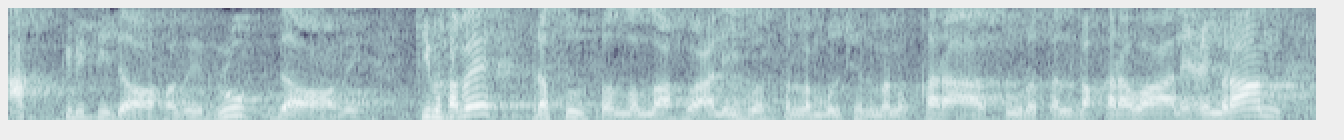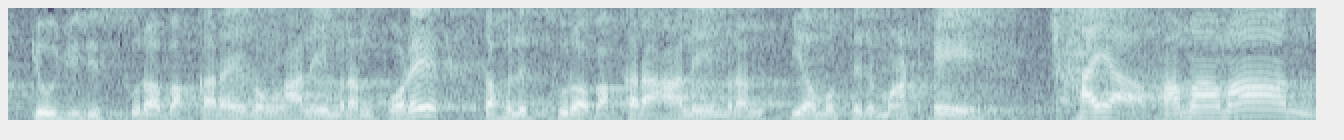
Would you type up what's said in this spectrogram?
আকৃতি দেওয়া হবে, রূপ দেওয়া হবে। কীভাবে? রাসুল সাল্লাহ আলী ওয়াসাল্লাম বলছেন, মান কারা সুরত আল বাকারা আল ইমরান কেউ যদি সুরা বাকারা এবং আল ইমরান পড়ে, তাহলে সুরা বাকারা, আল ইমরান কিয়ামতের মাঠে ছায়া, হামামান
